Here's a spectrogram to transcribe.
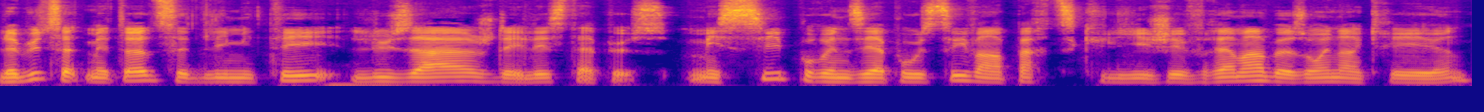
Le but de cette méthode, c'est de limiter l'usage des listes à puces. Mais si pour une diapositive en particulier, j'ai vraiment besoin d'en créer une,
